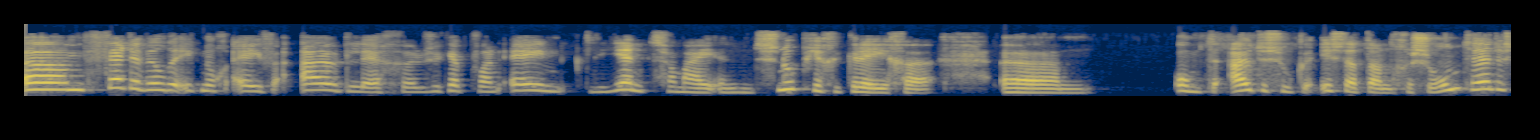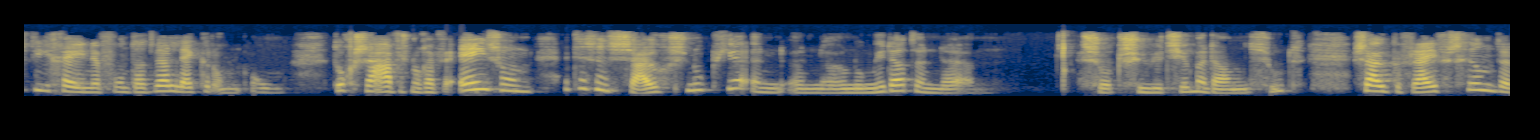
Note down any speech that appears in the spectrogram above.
Um, verder wilde ik nog even uitleggen. Dus ik heb van één cliënt van mij een snoepje gekregen. Um, om te, uit te zoeken, is dat dan gezond? Hè? Dus diegene vond dat wel lekker om, om toch s'avonds nog even één zo'n... Het is een zuigsnoepje, een, een hoe noem je dat? Een uh, soort zuurtje, maar dan zoet. Suikervrij, verschillende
